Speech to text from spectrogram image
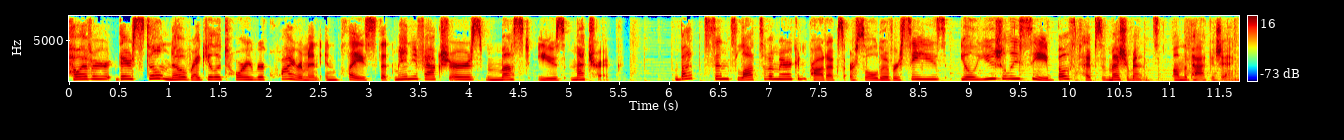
However, there's still no regulatory requirement in place that manufacturers must use metric. But since lots of American products are sold overseas, you'll usually see both types of measurements on the packaging.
